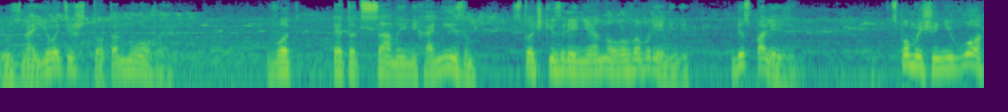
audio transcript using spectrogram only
и узнаете что-то новое. Вот этот самый механизм с точки зрения нового времени бесполезен. С помощью него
